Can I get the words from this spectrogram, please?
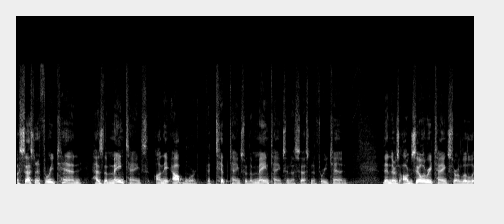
A Cessna 310 has the main tanks on the outboard. The tip tanks are the main tanks in a Cessna 310. Then there's auxiliary tanks are a little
